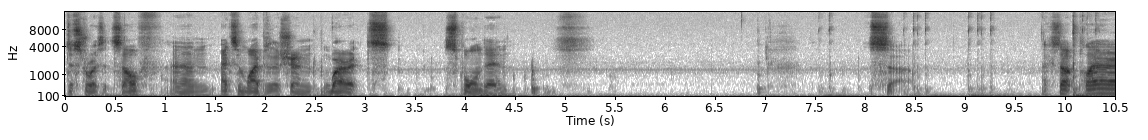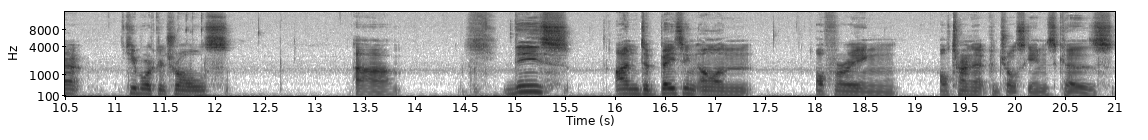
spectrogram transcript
destroys itself, and then X and Y position where it's spawned in. So, next up, player keyboard controls. Um, these I'm debating on offering alternate control schemes because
